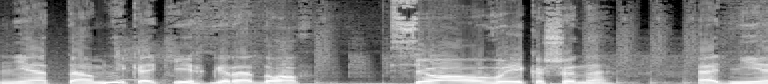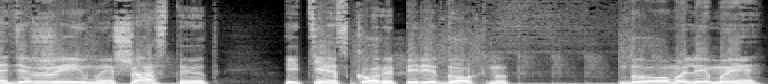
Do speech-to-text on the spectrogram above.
«Нет там никаких городов. Все выкошено. Одни одержимые шастают и те скоро передохнут. Думали мы,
